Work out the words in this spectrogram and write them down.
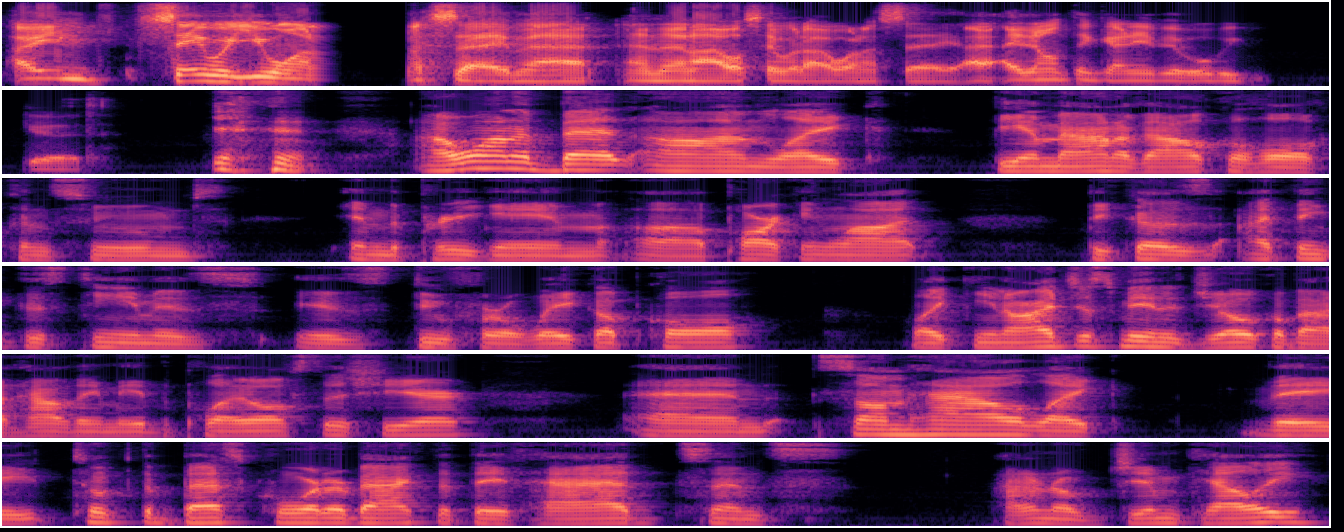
I mean, say what you want to say, Matt, and then I will say what I want to say. I, I don't think any of it will be good. I want to bet on like the amount of alcohol consumed in the pregame uh, parking lot because I think this team is is due for a wake up call. Like you know, I just made a joke about how they made the playoffs this year, and somehow like they took the best quarterback that they've had since I don't know Jim Kelly.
